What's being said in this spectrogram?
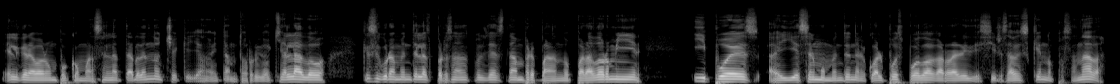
El grabar un poco más en la tarde-noche, que ya no hay tanto ruido aquí al lado, que seguramente las personas pues ya están preparando para dormir. Y pues ahí es el momento en el cual pues puedo agarrar y decir, ¿sabes qué? No pasa nada.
